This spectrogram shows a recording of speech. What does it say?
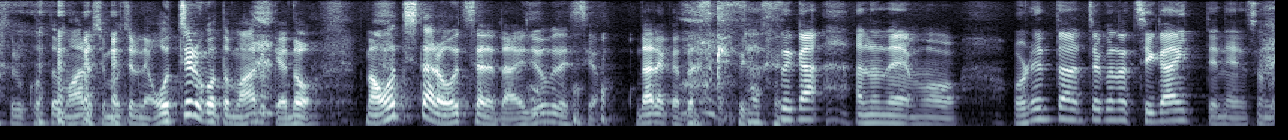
することもあるし もちろんね落ちることもあるけどまあ落ちたら落ちたら大丈夫ですよ。誰か助けてさすが。あのねもう俺とあっちゃくの違いってねその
